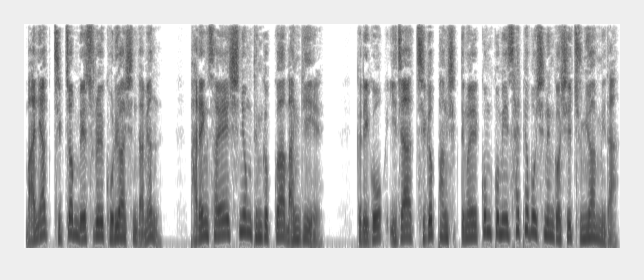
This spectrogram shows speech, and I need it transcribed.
만약 직접 매수를 고려하신다면 발행사의 신용 등급과 만기일, 그리고 이자 지급 방식 등을 꼼꼼히 살펴보시는 것이 중요합니다.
